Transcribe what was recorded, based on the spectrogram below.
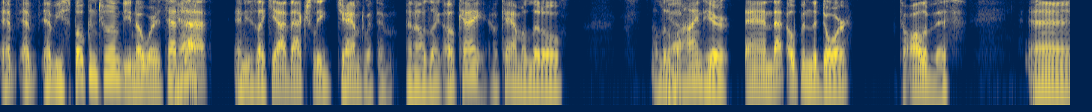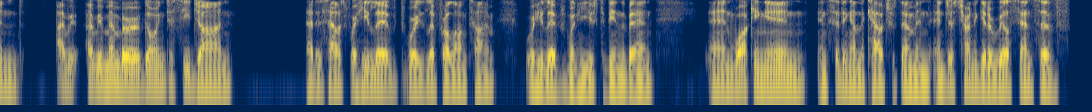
have, have, have you spoken to him? Do you know where his head's yeah. at? And he's like, yeah, I've actually jammed with him. And I was like, okay, okay. I'm a little, a little yeah. behind here. And that opened the door to all of this. And I, re- I remember going to see John at his house where he lived, where he's lived for a long time, where he lived when he used to be in the band, and walking in and sitting on the couch with them and, and just trying to get a real sense of,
